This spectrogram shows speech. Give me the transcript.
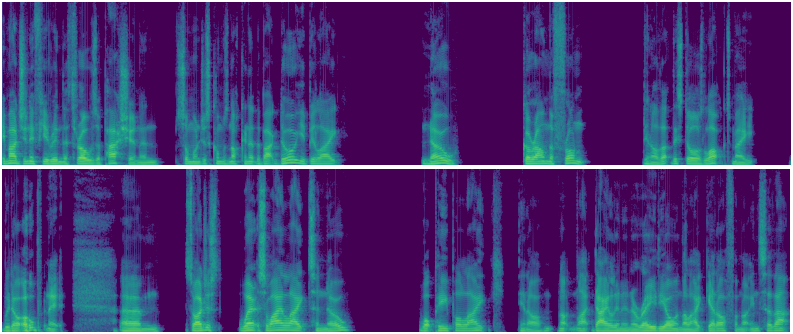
imagine if you're in the throes of passion and someone just comes knocking at the back door, you'd be like, no, go around the front. You know, that this door's locked, mate. We don't open it. Um, so I just where so I like to know what people like you know, not like dialing in a radio and they're like, get off, I'm not into that.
